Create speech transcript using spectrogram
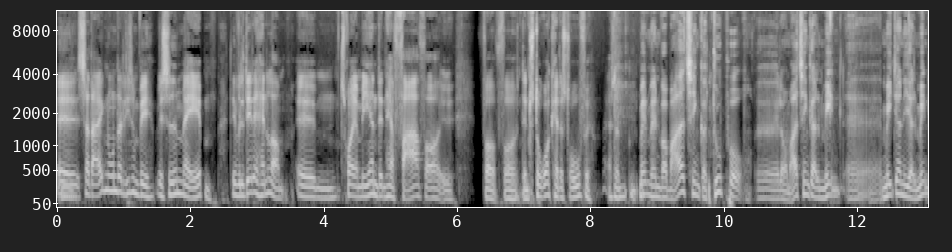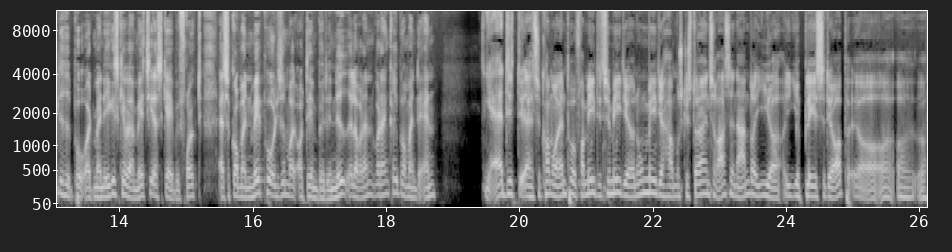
Mm. Øh, så der er ikke nogen, der ligesom vil, vil sidde med aben. Det er vel det, det handler om, øh, tror jeg, mere end den her fare for... Øh, for, for den store katastrofe. Altså... Men, men hvor meget tænker du på, øh, eller hvor meget tænker almen, øh, medierne i almindelighed på, at man ikke skal være med til at skabe frygt? Altså går man med på ligesom at, at dæmpe det ned, eller hvordan, hvordan griber man det an? Ja, det, det altså kommer jo an på fra medie til medie, og nogle medier har måske større interesse end andre i at, i at blæse det op, og, og, og,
